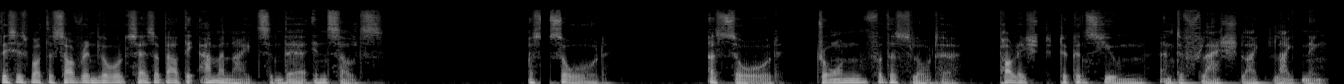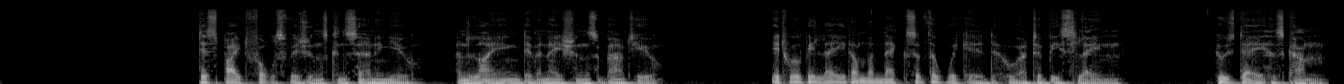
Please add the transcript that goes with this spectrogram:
This is what the Sovereign Lord says about the Ammonites and their insults. A sword, a sword, drawn for the slaughter, polished to consume and to flash like lightning despite false visions concerning you and lying divinations about you. It will be laid on the necks of the wicked who are to be slain, whose day has come,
